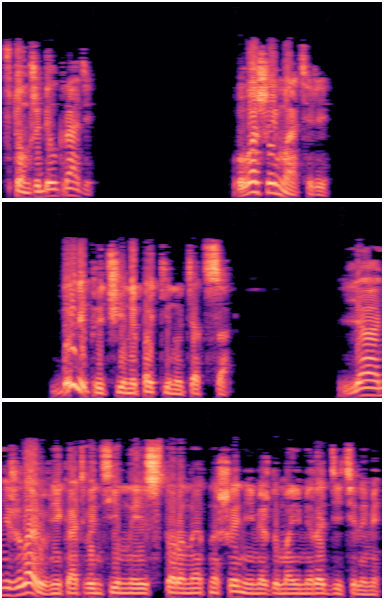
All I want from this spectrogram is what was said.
в том же Белграде. У вашей матери были причины покинуть отца? Я не желаю вникать в интимные стороны отношений между моими родителями,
